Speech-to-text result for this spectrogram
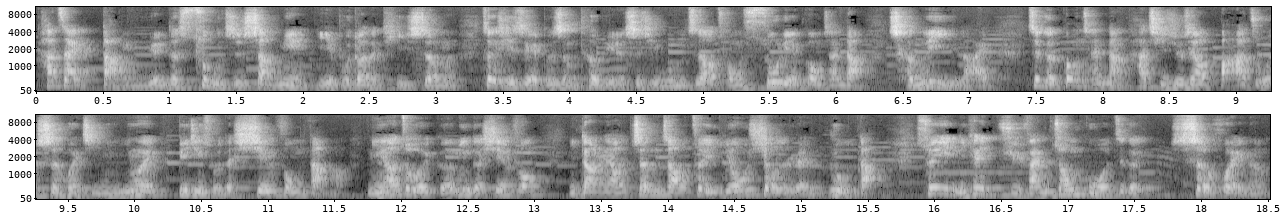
它在党员的素质上面也不断的提升了。这个其实也不是什么特别的事情。我们知道，从苏联共产党成立以来，这个共产党它其实就是要拔擢社会精英，因为毕竟所谓的先锋党嘛，你要作为革命的先锋，你当然要征召最优秀的人入。党，所以你可以举凡中国这个社会呢，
